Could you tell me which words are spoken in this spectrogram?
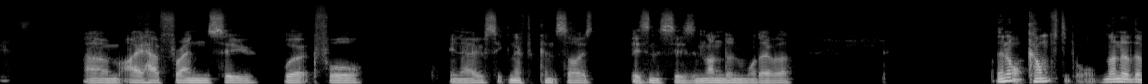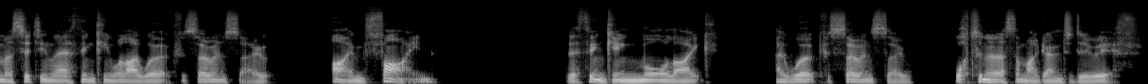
Yes. Um, I have friends who work for, you know, significant sized businesses in London, whatever, they're not comfortable. None of them are sitting there thinking, well, I work for so and so, I'm fine. They're thinking more like, I work for so and so, what on earth am I going to do if?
